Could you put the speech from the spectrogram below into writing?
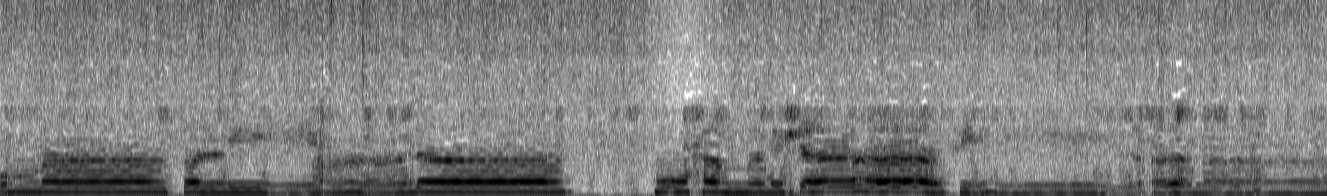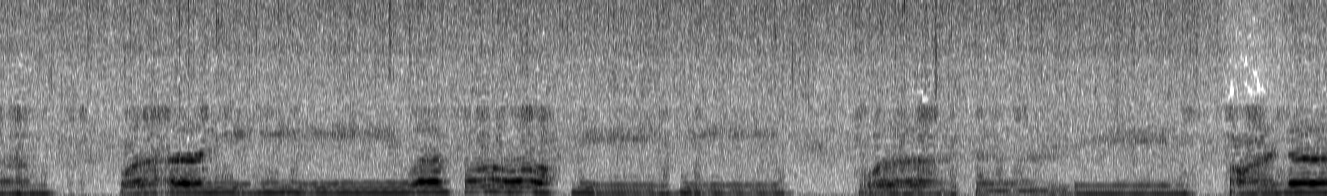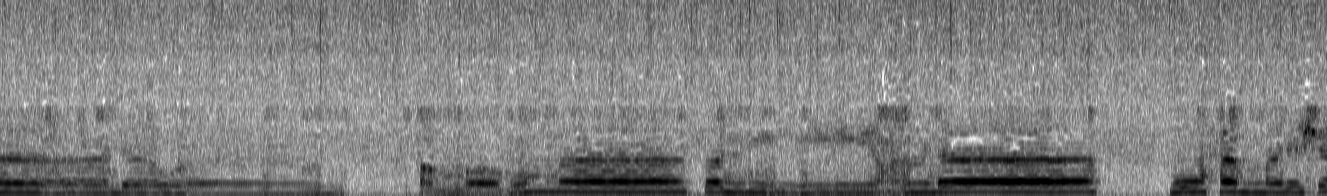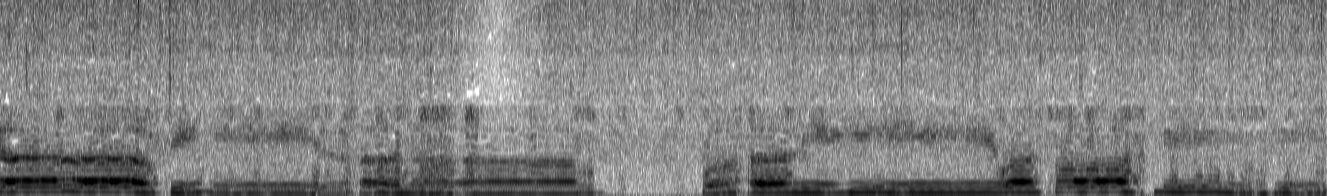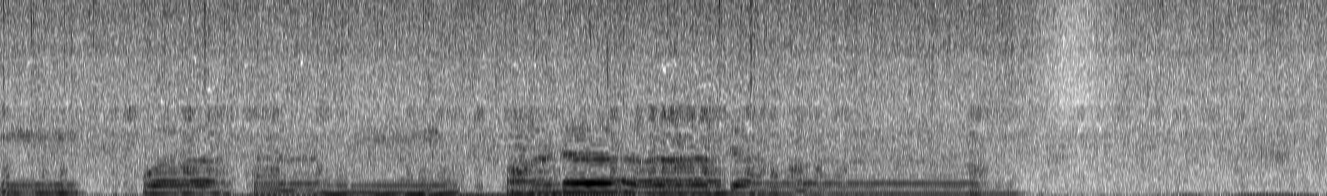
اللهم صل على محمد شافي الأنام. اللهم صل على محمد شافي الأنام وآله وصحبه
